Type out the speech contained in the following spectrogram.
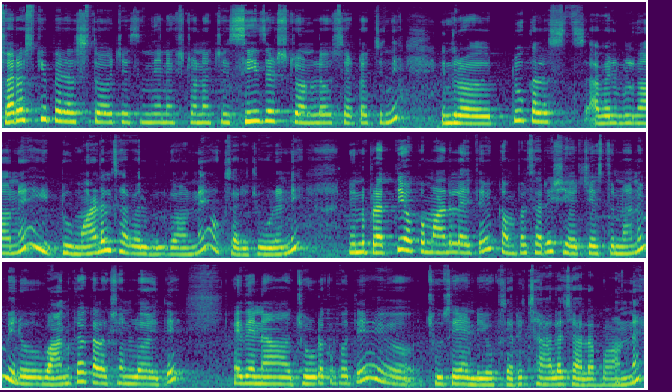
స్వరస్కి పెరల్స్తో వచ్చేసింది. నెక్స్ట్ వన్ వచ్చి సీజెడ్ స్టోన్లో సెట్ వచ్చింది. ఇందులో టూ కలర్స్ అవైలబుల్గా ఉన్నాయి. టూ మోడల్స్ అవైలబుల్గా ఉన్నాయి. ఒకసారి చూడండి. నేను ప్రతి ఒక్క మోడల్ అయితే కంపల్సరీ షేర్ చేస్తున్నాను. మీరు వామికా కలెక్షన్లో అయితే ఏదైనా చూడకపోతే చూసేయండి ఒకసారి. చాలా చాలా బాగున్నాయి.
